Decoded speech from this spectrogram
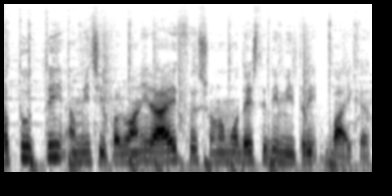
a tutti, amici di Paluani Life, sono Modesti Dimitri, biker.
